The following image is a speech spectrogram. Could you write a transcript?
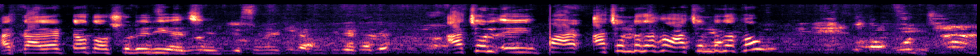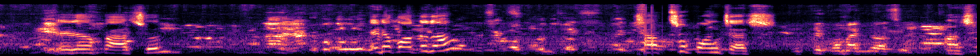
আর কালারটাও তসরেরই আছে। আঁচল এই পা- আঁচলটা দেখাও আঁচলটা দেখাও। এটা দেখো আঁচল। এটা কত দাম? সাতশো পঞ্চাশ। আচ্ছা।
